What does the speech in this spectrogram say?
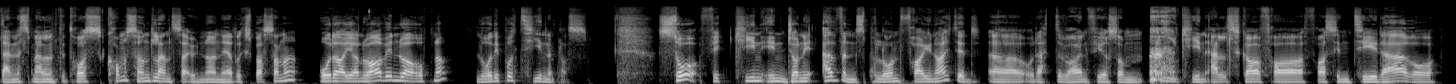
Denne smellen til tross kom Sunderland seg unna nedrykksplassene, og da januarvinduet åpna, lå de på tiendeplass. Så fikk Keane inn Johnny Evans på lån fra United, uh, og dette var en fyr som Keane elska fra, fra, sin tid der, og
